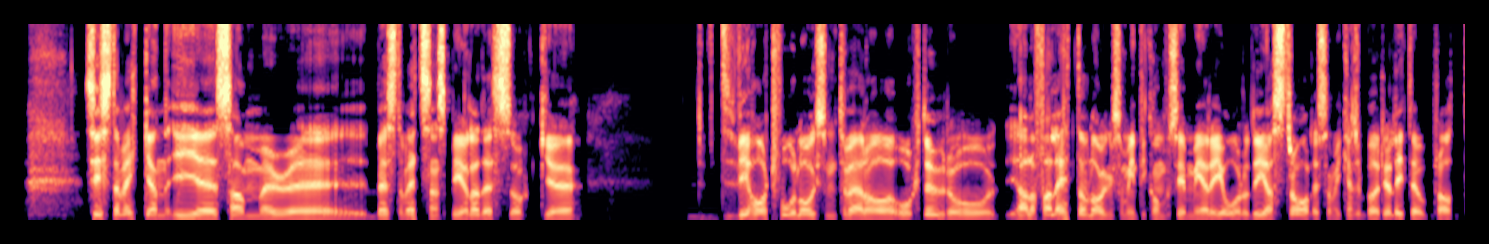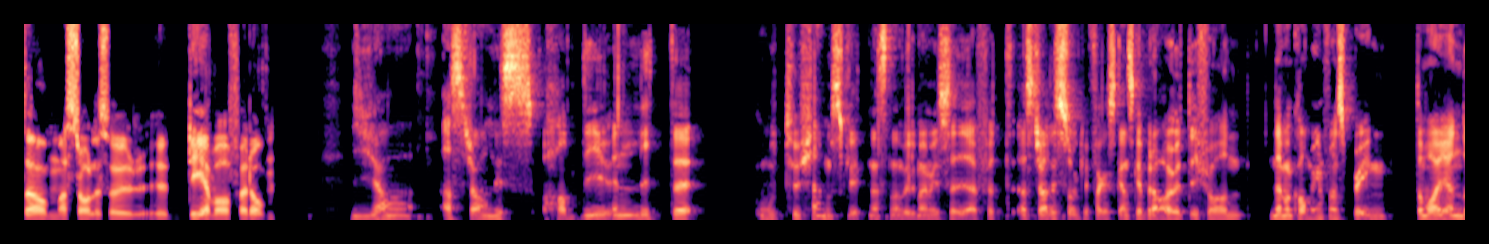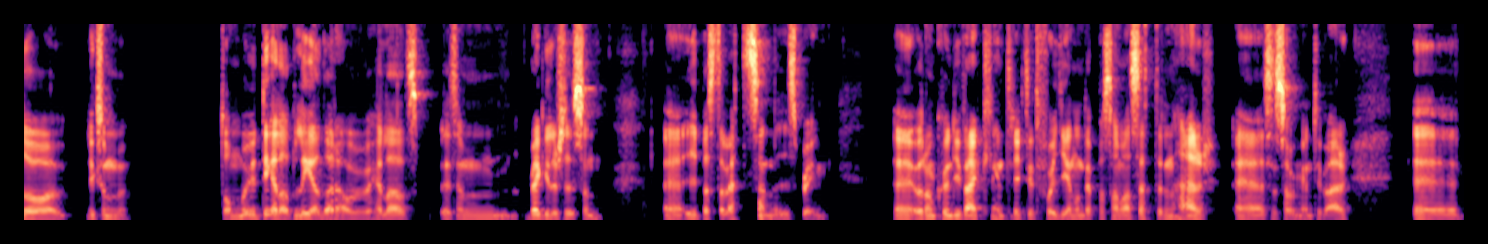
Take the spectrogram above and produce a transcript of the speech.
sista veckan i eh, Summer eh, Best of Etsen spelades och eh, vi har två lag som tyvärr har åkt ur och i alla fall ett av lagen som vi inte kommer få se mer i år och det är Astralis. Om vi kanske börjar lite och prata om Astralis och hur, hur det var för dem. Ja, Astralis hade ju en lite otursam split nästan vill man ju säga för att Astralis såg ju faktiskt ganska bra ut ifrån när man kom in från Spring. De var ju ändå liksom de var ju delad ledare av hela liksom, regular season Eh, i bästa vetsen i Spring. Eh, och de kunde ju verkligen inte riktigt få igenom det på samma sätt den här eh, säsongen tyvärr. Eh,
